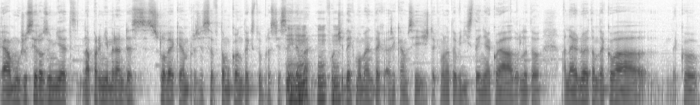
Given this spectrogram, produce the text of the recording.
já můžu si rozumět na prvním rande s člověkem, protože se v tom kontextu prostě sejdeme mm-hmm, v určitých momentech a říkám si, že tak ona to vidí stejně jako já, tohleto. A najednou je tam taková, jako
